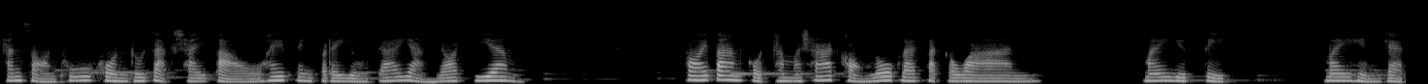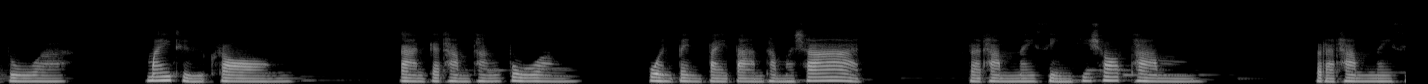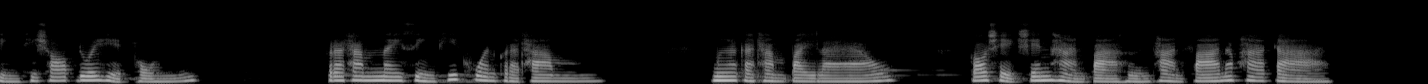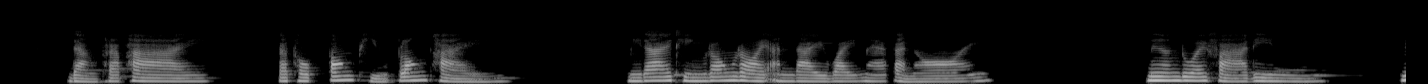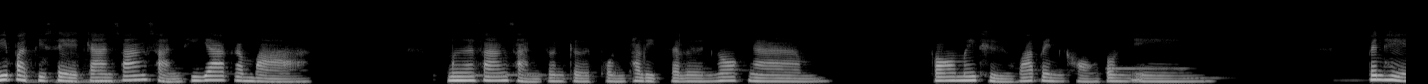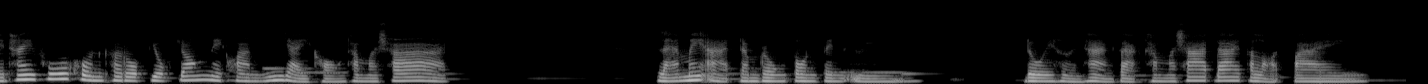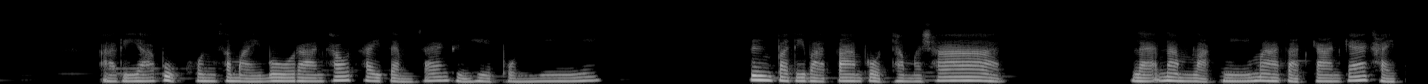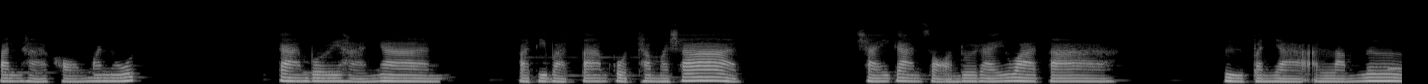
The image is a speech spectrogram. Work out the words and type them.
ท่านสอนผู้คนรู้จักใช้เต๋าให้เป็นประโยชน์ได้อย่างยอดเยี่ยม คล้อยตามกฎธรรมชาติของโลกและจักรวาล ไม่ยึดติด ไม่เห็นแก่ตัว ไม่ถือครอง การกระทำทั้งปวง ควรเป็นไปตามธรรมชาติ กระทำในสิ่งที่ชอบทำ กระทำในสิ่งที่ชอบด้วยเหตุผล กระทำในสิ่งที่ควรกระทำ เมื่อกระทำไปแล้ว ก็เฉกเช่นห่านป่าเหินผ่านฟ้านภากาศ ดังพระพาย กระทบต้องผิวปล้องไผ่มิได้ทิ้งร่องรอยอันใดไว้แม้แต่น้อย เนื่องด้วยฝาดิน มิปฏิเสธการสร้างสรรค์ที่ยากลำบาก เมื่อสร้างสรรค์จนเกิดผลผลิตเจริญงอกงาม ก็ไม่ถือว่าเป็นของตนเอง เป็นเหตุให้ผู้คนเคารพยกย่องในความยิ่งใหญ่ของธรรมชาติ และไม่อาจดำรงตนเป็นอื่น โดยเหินห่างจากธรรมชาติได้ตลอดไป อริยบุคคลสมัยโบราณเข้าใจแจ่มแจ้งถึงเหตุผลนี้ซึ่งปฏิบัติตามกฎธรรมชาติ และนำหลักนี้มาจัดการแก้ไขปัญหาของมนุษย์ การบริหารงานปปฏิบัติตามกฎธรรมชาติ ใช้การสอนโดยไร้วาจา คือปัญญาอันล้ำเลิศ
